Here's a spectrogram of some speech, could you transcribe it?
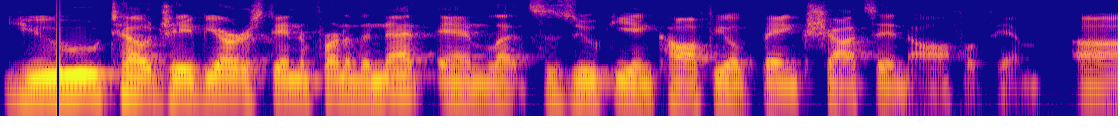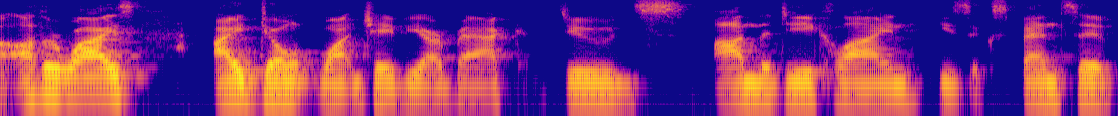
you tell JVR to stand in front of the net and let Suzuki and Caufield bank shots in off of him. Uh, otherwise, I don't want JVR back. Dude's on the decline. He's expensive.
